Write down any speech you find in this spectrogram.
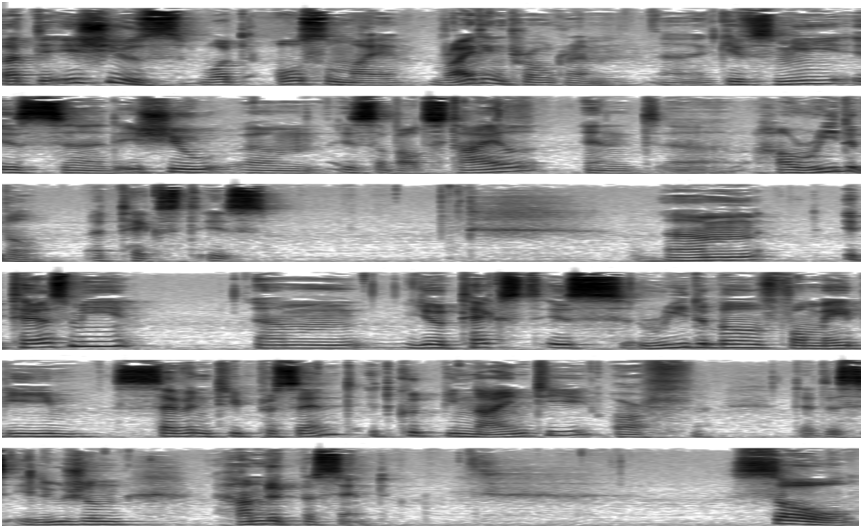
But the issues, what also my writing program uh, gives me, is uh, the issue um, is about style and uh, how readable a text is. Um, it tells me um, your text is readable for maybe 70%, it could be 90 or that is illusion 100%. So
